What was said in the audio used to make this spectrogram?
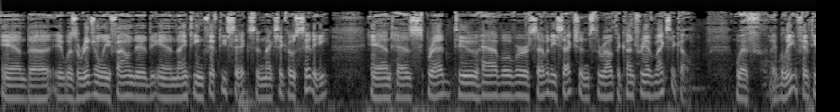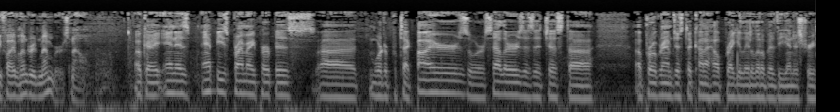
and uh, it was originally founded in 1956 in Mexico City and has spread to have over 70 sections throughout the country of Mexico with, I believe, 5,500 members now. Okay, and is AMPI's primary purpose uh, more to protect buyers or sellers? Is it just uh, a program just to kind of help regulate a little bit of the industry?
